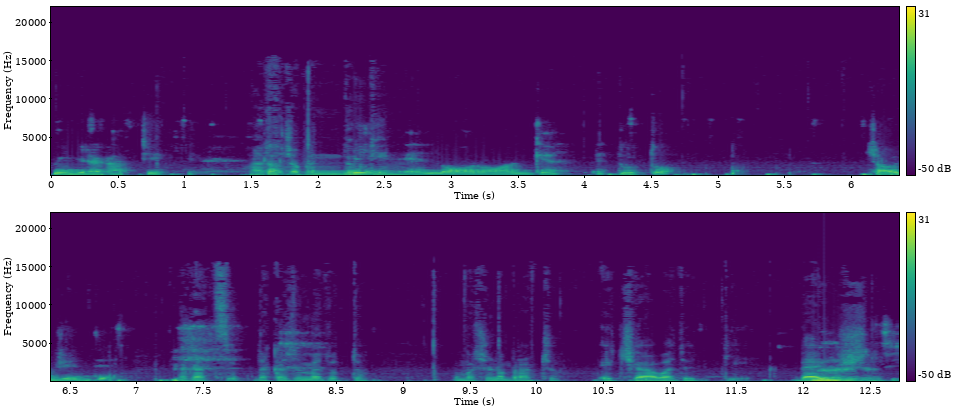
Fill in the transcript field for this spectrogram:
Quindi ragazzi, Adesso sto prendendo me il team. e loro anche. È tutto. Ciao gente. Ragazzi, da casa mia è tutto. Un bacio e un abbraccio. E ciao a tutti. Belli. ragazzi,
